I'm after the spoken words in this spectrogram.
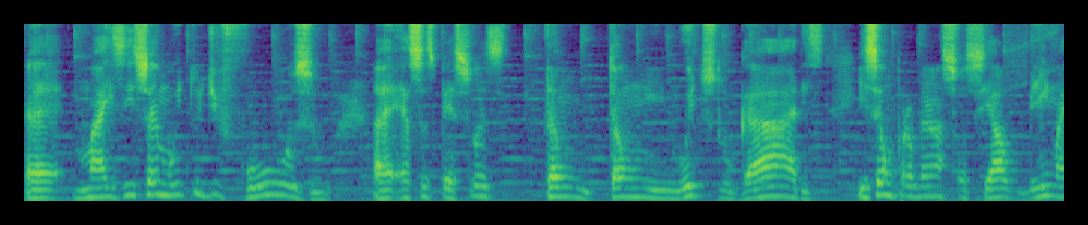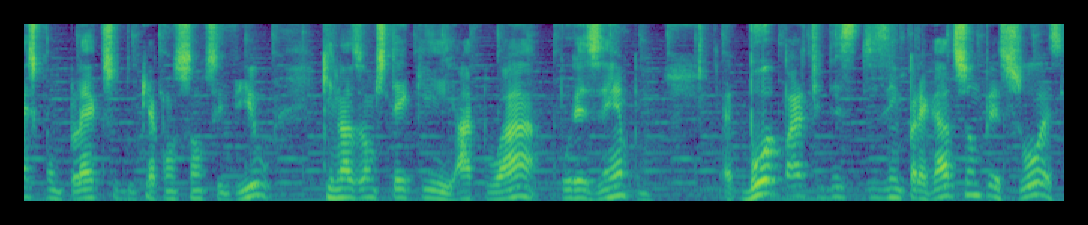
é, mas isso é muito difuso. É, essas pessoas estão, estão em muitos lugares. Isso é um problema social bem mais complexo do que a construção civil, que nós vamos ter que atuar. Por exemplo, é, boa parte desses desempregados são pessoas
